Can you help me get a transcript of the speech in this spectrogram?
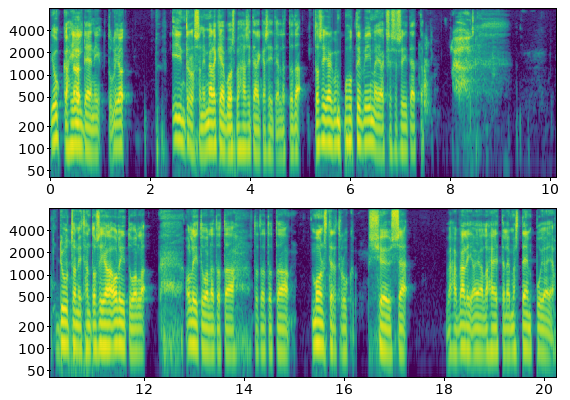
Jukka Hildeni tuli jo introssa, niin melkein voisi vähän sitä käsitellä. Tota, tosiaan kun puhuttiin viime jaksossa siitä, että Dudsonithan tosiaan oli tuolla, oli tuolla tota, tota, tota Monster Truck Showssä vähän väliajalla heittelemässä temppuja ja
